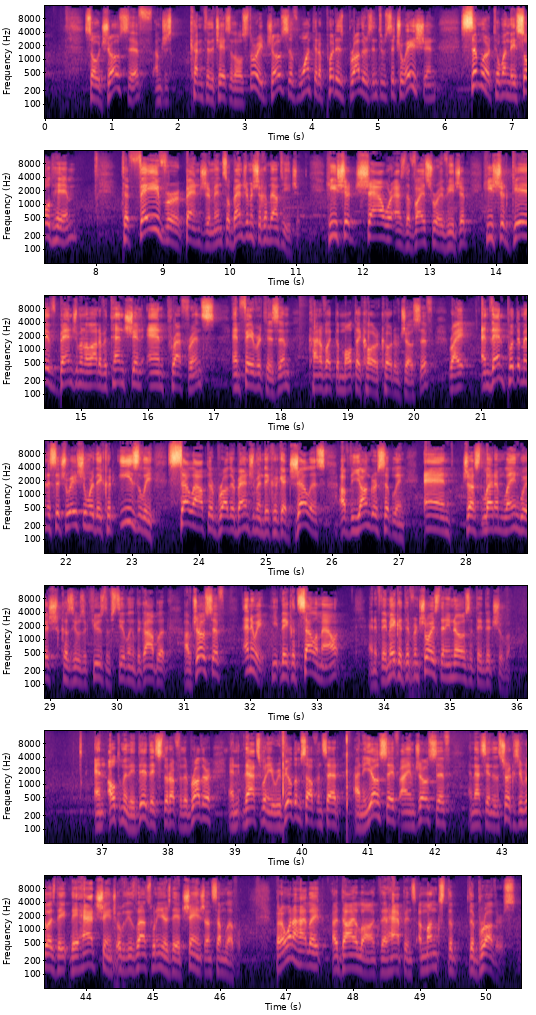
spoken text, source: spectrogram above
So Joseph, I'm just cutting to the chase of the whole story. Joseph wanted to put his brothers into a situation similar to when they sold him to favor Benjamin, so Benjamin should come down to Egypt. He should shower as the viceroy of Egypt. He should give Benjamin a lot of attention and preference and favoritism, kind of like the multicolored coat of Joseph, right? And then put them in a situation where they could easily sell out their brother Benjamin. They could get jealous of the younger sibling and just let him languish because he was accused of stealing the goblet of Joseph. Anyway, he, they could sell him out, and if they make a different choice, then he knows that they did shuvah. And ultimately they did. They stood up for their brother. And that's when he revealed himself and said, Ani Yosef, I am Joseph. And that's the end of the story because he realized they, they had changed. Over these last 20 years, they had changed on some level. But I want to highlight a dialogue that happens amongst the, the brothers.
